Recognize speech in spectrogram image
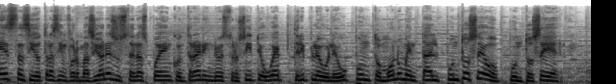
Estas y otras informaciones usted las puede encontrar en nuestro sitio web www.monumental.co.cr.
